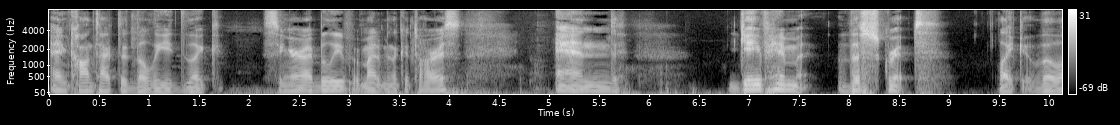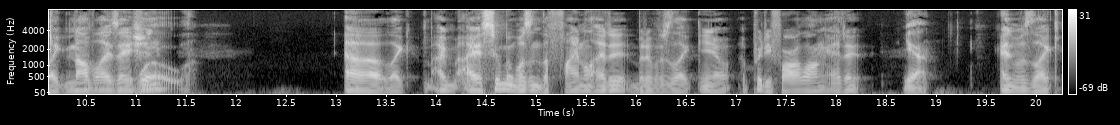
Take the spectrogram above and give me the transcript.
and contacted the lead like singer, I believe, it might have been the guitarist, and gave him the script, like the like novelization. Whoa. Uh, like I I assume it wasn't the final edit, but it was like you know a pretty far along edit, Yeah. and was like,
